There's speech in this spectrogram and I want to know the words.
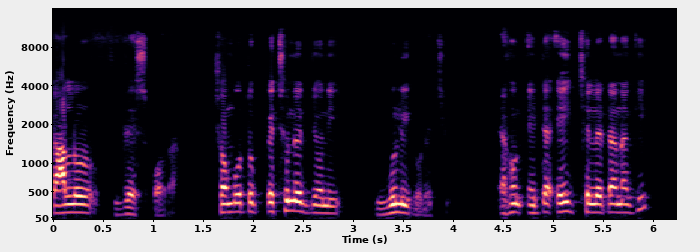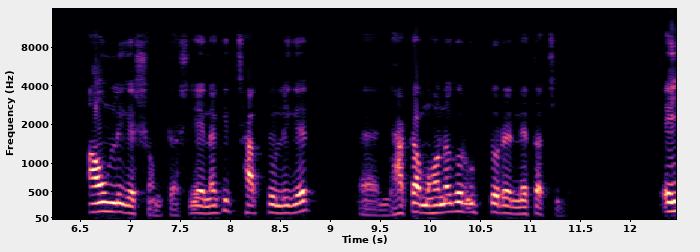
কালো ড্রেস পরা। সম্ভবত পেছনের জনই গুলি করেছিল। এখন এটা এই ছেলেটা নাকি আওয়ামী লীগের সন্ত্রাসী, এ নাকি ছাত্রলীগের ঢাকা মহানগর উত্তরের নেতা ছিল। এই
